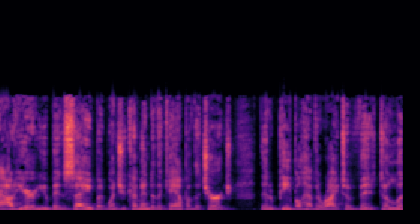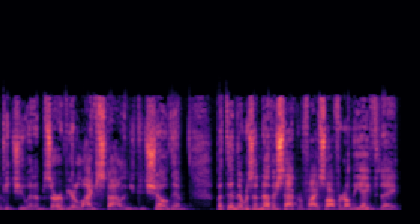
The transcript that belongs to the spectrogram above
Out here, you've been saved, but once you come into the camp of the church, then people have the right to, to look at you and observe your lifestyle, and you can show them. But then there was another sacrifice offered on the eighth day.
